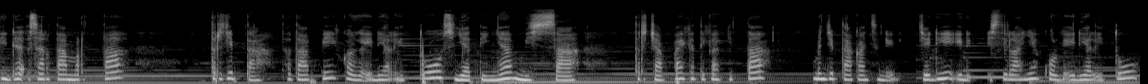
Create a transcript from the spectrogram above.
tidak serta-merta tercipta. Tetapi keluarga ideal itu sejatinya bisa tercapai ketika kita menciptakan sendiri. Jadi istilahnya keluarga ideal itu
